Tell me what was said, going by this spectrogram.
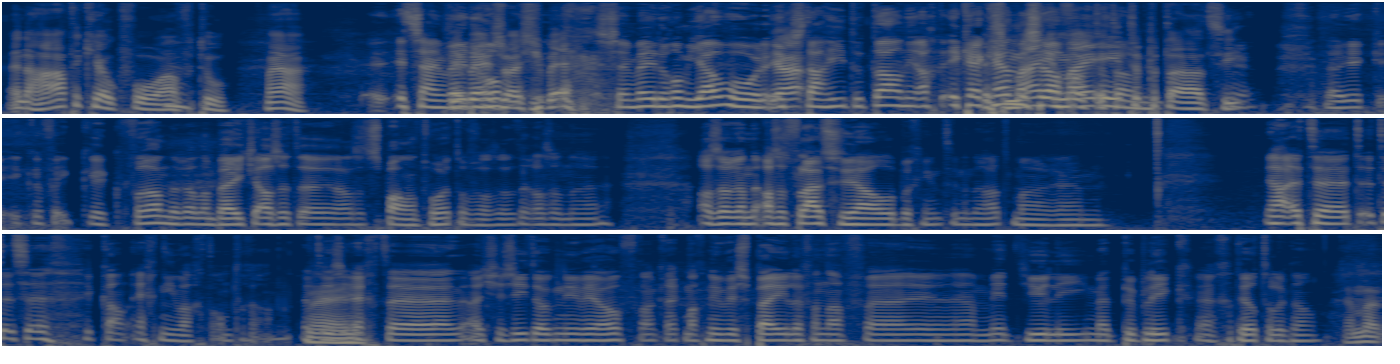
En daar haat ik je ook voor af en toe. Maar ja, Het zijn wederom, zoals je bent. zijn wederom jouw woorden. Ja. Ik sta hier totaal niet achter. Ik herken mijn, mezelf mijn niet. interpretatie. Ja. Nee, ik, ik, ik, ik verander wel een beetje als het, eh, als het spannend wordt. Of als, het, als, een, eh, als, er een, als het fluitsignaal begint, inderdaad. Maar ehm, ja, het, eh, het, het, het, ik kan echt niet wachten om te gaan. Het is echt, als je ziet ook nu weer, oh, Frankrijk mag nu weer spelen vanaf mid-juli met publiek. gedeeltelijk dan. Ja, maar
